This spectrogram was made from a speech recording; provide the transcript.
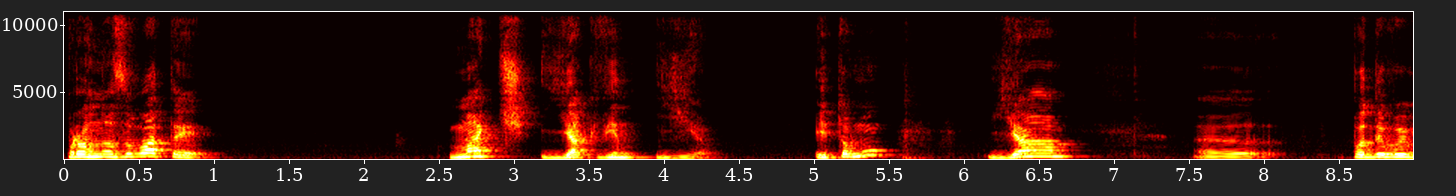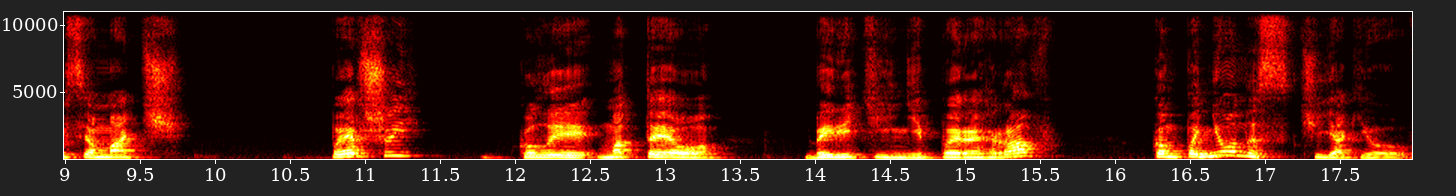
прогнозувати матч, як він є. І тому я е, подивився матч перший, коли Матео Берітіні переграв. Компаньонес, чи як його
